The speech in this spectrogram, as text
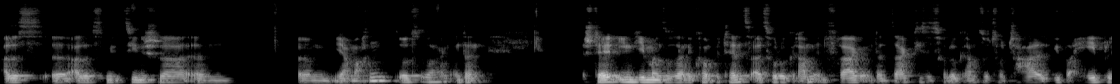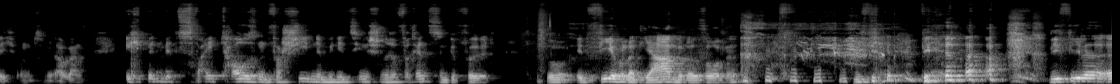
alles, äh, alles medizinischer ähm, ähm, ja, machen, sozusagen. Und dann stellt irgendjemand so seine Kompetenz als Hologramm in Frage und dann sagt dieses Hologramm so total überheblich und mit Arroganz, ich bin mit 2000 verschiedenen medizinischen Referenzen gefüllt. So in 400 Jahren oder so. Ne? wie, viele äh,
